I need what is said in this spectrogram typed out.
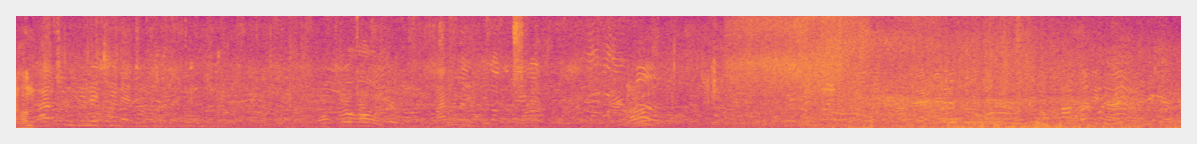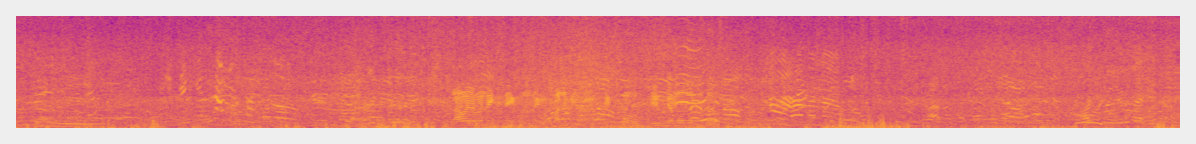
এখন নামা যাবে না এখানে এখন দেখো পানি বেশি দেখো ভিউ কেমন দেখো কে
